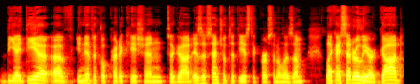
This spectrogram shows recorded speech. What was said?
the idea of univocal predication to God is essential to theistic personalism. Like I said earlier, God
